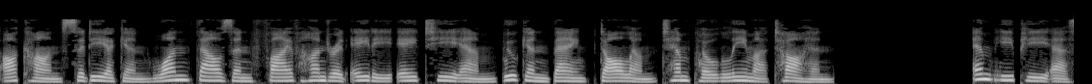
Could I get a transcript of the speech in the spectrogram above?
Akan Sediakan 1580 ATM Bukan Bank Dalam Tempo Lima Tahan MEPS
